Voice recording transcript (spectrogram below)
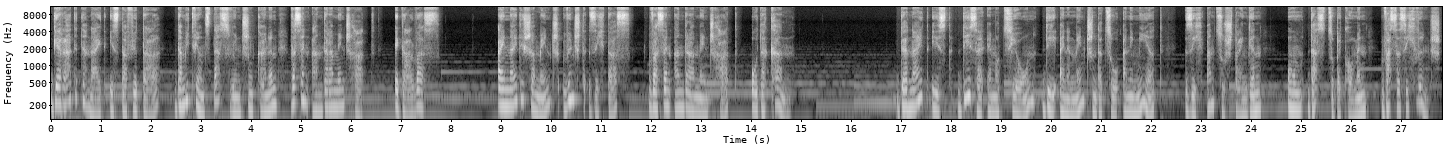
Gerade der Neid ist dafür da, damit wir uns das wünschen können, was ein anderer Mensch hat, egal was. Ein neidischer Mensch wünscht sich das, was ein anderer Mensch hat oder kann. Der Neid ist diese Emotion, die einen Menschen dazu animiert, sich anzustrengen, um das zu bekommen, was er sich wünscht.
